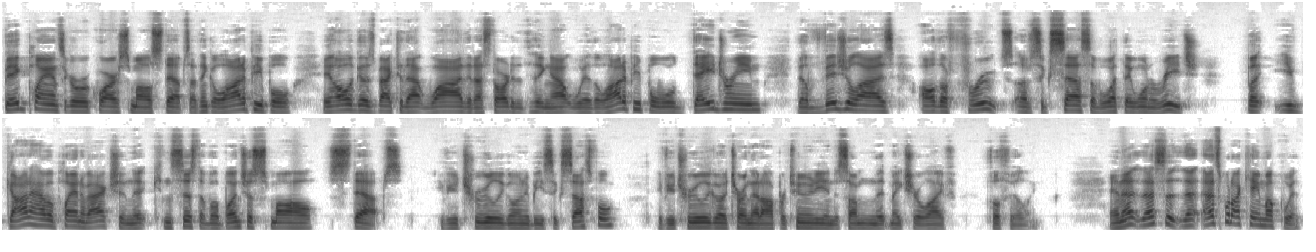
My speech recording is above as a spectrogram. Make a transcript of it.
big, plans are going to require small steps. I think a lot of people, it all goes back to that why that I started the thing out with. A lot of people will daydream. They'll visualize all the fruits of success of what they want to reach. But you've got to have a plan of action that consists of a bunch of small steps if you're truly going to be successful, if you're truly going to turn that opportunity into something that makes your life fulfilling. And that, that's, the, that, that's what I came up with.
